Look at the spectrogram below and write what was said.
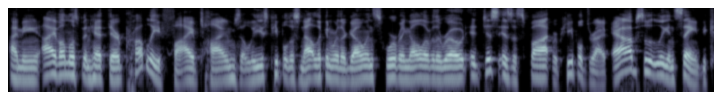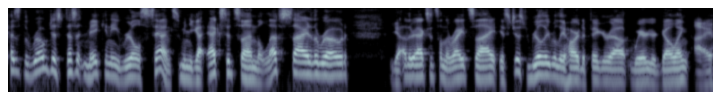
I mean, I've almost been hit there probably five times at least. People just not looking where they're going, swerving all over the road. It just is a spot where people drive absolutely insane because the road just doesn't make any real sense. I mean, you got exits on the left side of the road, you got other exits on the right side. It's just really, really hard to figure out where you're going. I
